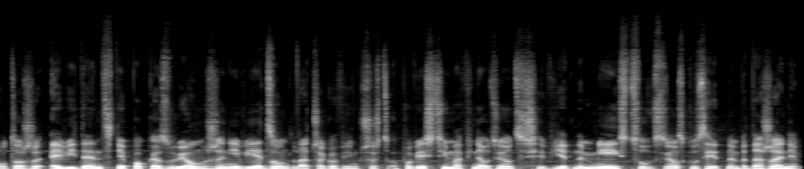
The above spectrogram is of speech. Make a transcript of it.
autorzy ewidentnie pokazują, że nie wiedzą dlaczego większość opowieści ma finał dziejący się w jednym miejscu w związku z jednym wydarzeniem.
